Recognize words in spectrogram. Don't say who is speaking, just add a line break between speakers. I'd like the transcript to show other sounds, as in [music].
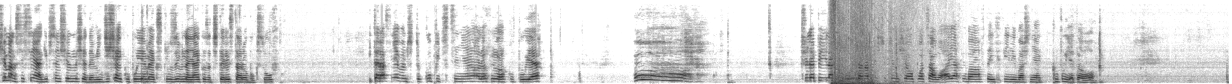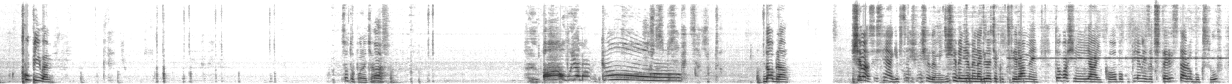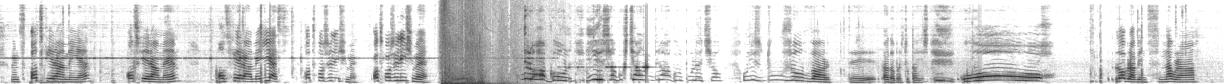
Siemano, z tej strony Gibson 77 i dzisiaj kupujemy ekskluzywne jajko za 400 robuxów. I teraz nie wiem, czy to kupić, czy nie, ale chyba kupuję. Uuu. Czy lepiej Lucky Boosta? Napiszcie, czy mi się opłacało, a ja chyba w tej chwili właśnie kupuję to. Kupiłem. Co to poleciało?
Masz.
O, bo ja mam to! Dobra. Siema, istnienia Gibson 77 i dzisiaj będziemy nagrać jak otwieramy to właśnie jajko, bo kupiłem je za 400 robuxów, więc otwieramy je. Otwieramy. Otwieramy. Jest! Otworzyliśmy. Otworzyliśmy. Dragon! Go chciałem! Dragon poleciał! On jest dużo warty. A dobra, tutaj jest. [gasps] O! Dobra, więc dobra.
